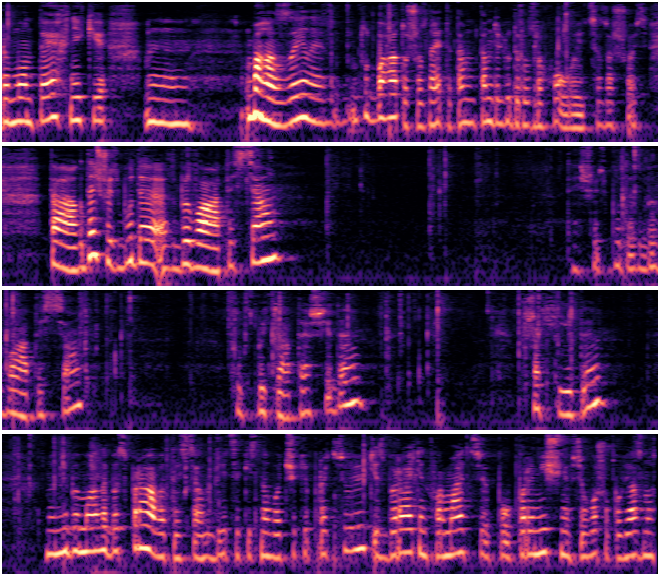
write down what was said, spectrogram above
ремонт техніки. Магазини, тут багато що, знаєте, там, там, де люди розраховуються за щось. Так, десь щось буде збиватися. Десь щось буде збиватися. Тут збиття теж йде. Шахіди. Ну, ніби мали би справитися, але дивіться, якісь наводчики працюють і збирають інформацію по переміщенню всього, що пов'язано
